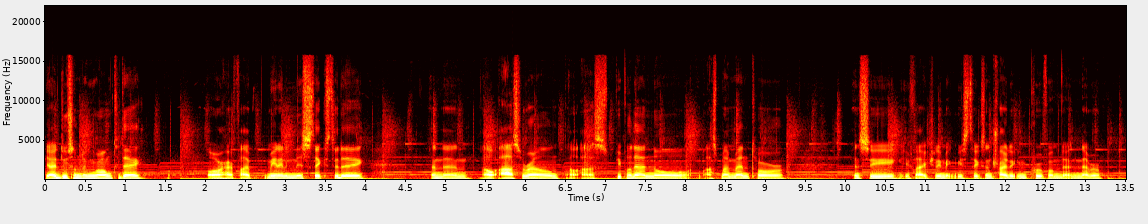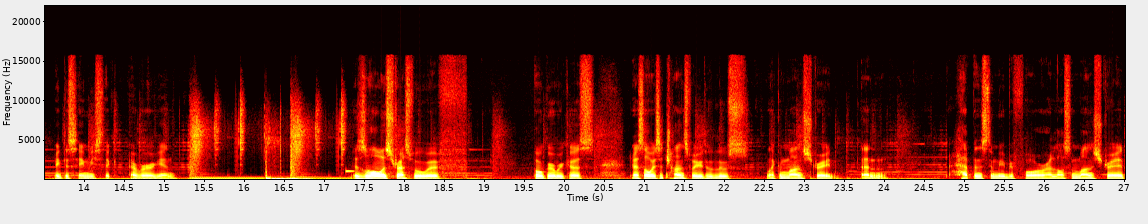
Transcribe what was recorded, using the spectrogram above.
did I do something wrong today? Or have I made any mistakes today? And then I'll ask around, I'll ask people that I know, ask my mentor, and see if I actually make mistakes and try to improve them then never make the same mistake ever again. It's always stressful with poker because there's always a chance for you to lose like a month straight and happens to me before I lost a month straight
